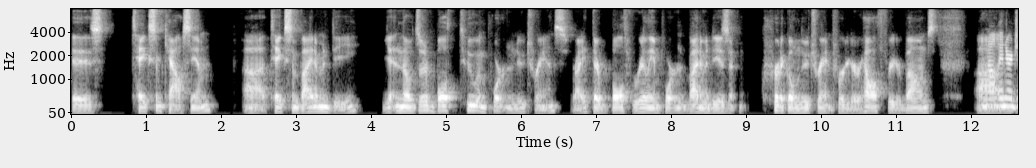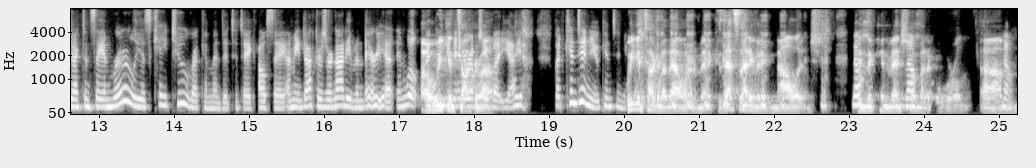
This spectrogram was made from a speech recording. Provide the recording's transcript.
is take some calcium, uh, take some vitamin D. Yeah, and those are both two important nutrients, right? They're both really important. Vitamin D is a critical nutrient for your health, for your bones. And I'll um, interject and say, and rarely is K2 recommended to take. I'll say, I mean, doctors are not even there yet. And we'll, oh, we can talk about, you, but yeah, yeah, but continue, continue. We can talk about that one in a minute because that's not even acknowledged no, in the conventional no. medical world. Um, no.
